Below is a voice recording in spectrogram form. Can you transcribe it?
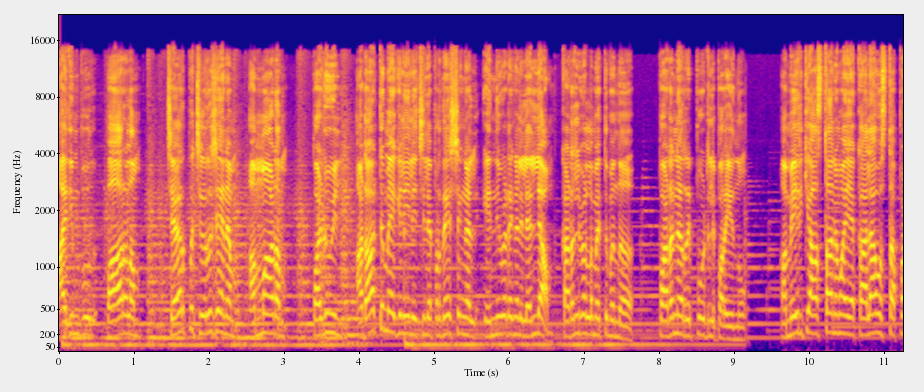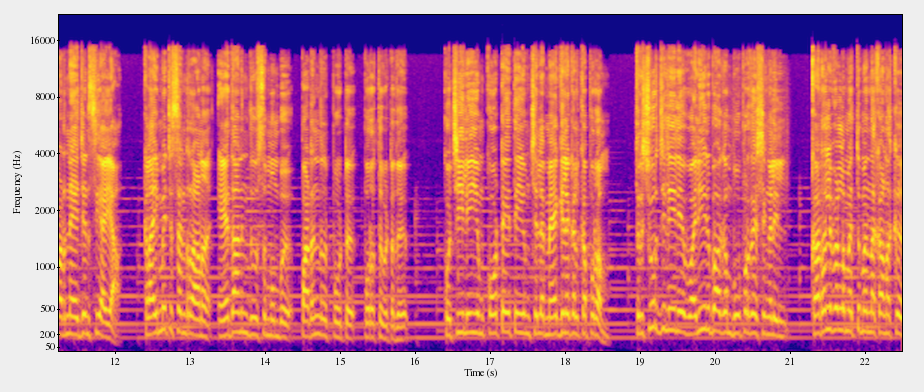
അരിമ്പൂർ പാറളം ചേർപ്പ് ചെറുചേനം അമ്മാടം പഴുവിൽ അടാട്ട് മേഖലയിലെ ചില പ്രദേശങ്ങൾ എന്നിവിടങ്ങളിലെല്ലാം കടൽവെള്ളം എത്തുമെന്ന് പഠന റിപ്പോർട്ടിൽ പറയുന്നു. അമേരിക്ക ആസ്ഥാനമായ കാലാവസ്ഥ പഠന ഏജൻസിയായ ക്ലൈമറ്റ് സെന്ററാണ് ഏതാനും ദിവസം മുമ്പ് പഠന റിപ്പോർട്ട് പുറത്തുവിട്ടത്. കൊച്ചിയിലെയും കോട്ടയത്തെയും ചില മേഖലകൾക്കപ്പുറം തൃശൂർ ജില്ലയിലെ വലിയൊരു ഭാഗം ഭൂപ്രദേശങ്ങളിൽ കടൽവെള്ളം എത്തുമെന്ന കണക്ക്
